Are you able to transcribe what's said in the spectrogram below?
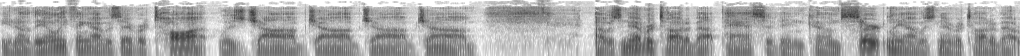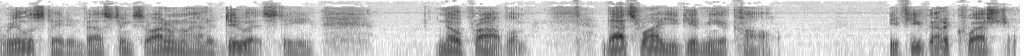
You know, the only thing I was ever taught was job, job, job, job. I was never taught about passive income. Certainly, I was never taught about real estate investing, so I don't know how to do it, Steve. No problem. That's why you give me a call. If you've got a question,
